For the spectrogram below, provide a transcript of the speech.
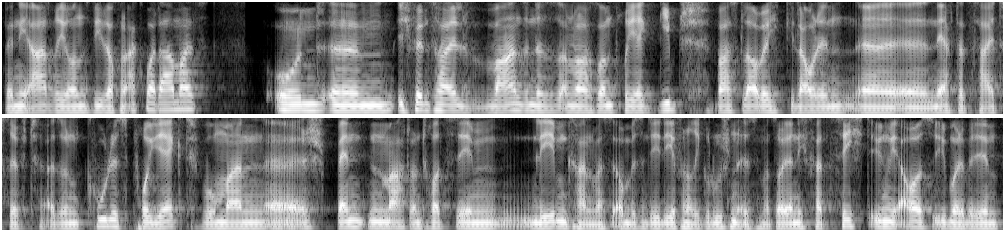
Benny Adrians VivaCon Aqua damals. Und ähm, ich finde es halt Wahnsinn, dass es einfach so ein Projekt gibt, was, glaube ich, genau den äh, Nerv der Zeit trifft. Also ein cooles Projekt, wo man äh, Spenden macht und trotzdem leben kann, was auch ein bisschen die Idee von Revolution ist. Man soll ja nicht Verzicht irgendwie ausüben oder mit dem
